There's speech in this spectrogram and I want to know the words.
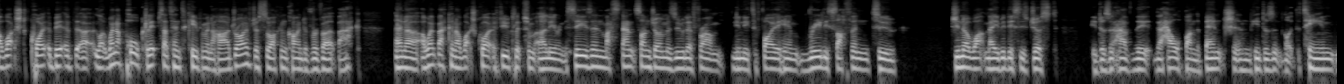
I watched quite a bit of the, uh, like when I pull clips, I tend to keep them in a hard drive just so I can kind of revert back. And uh, I went back and I watched quite a few clips from earlier in the season. My stance on Joe Mazzulla from you need to fire him really softened to, do you know what? Maybe this is just he doesn't have the the help on the bench, and he doesn't like the team.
